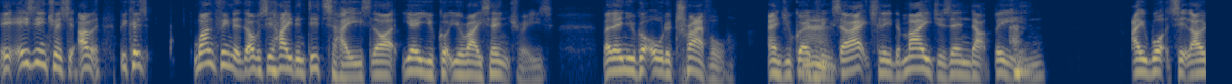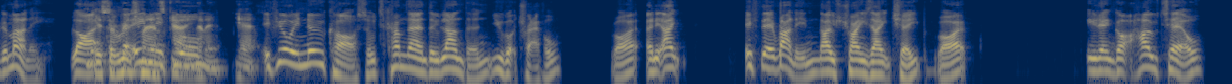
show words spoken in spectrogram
It is interesting I mean, because one thing that obviously Hayden did say is like, yeah, you've got your race entries, but then you've got all the travel and you've got Mm. everything. So actually, the majors end up being a what's it load of money. Like it's a rich man's game, isn't it? Yeah. if you're in Newcastle to come down and do London, you've got travel, right? And it ain't if they're running, those trains ain't cheap, right? You then got hotel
